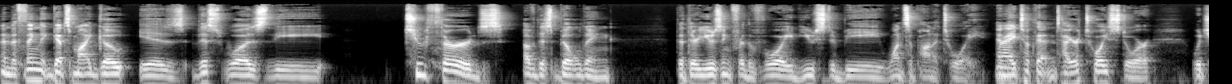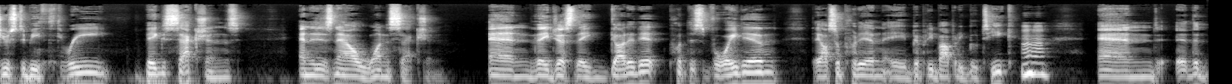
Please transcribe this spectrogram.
And the thing that gets my goat is this was the two thirds of this building that they're using for the void used to be Once Upon a Toy. And they took that entire toy store, which used to be three big sections, and it is now one section. And they just they gutted it, put this void in. They also put in a Bibbidi Bobbidi boutique Mhm. And uh, the,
